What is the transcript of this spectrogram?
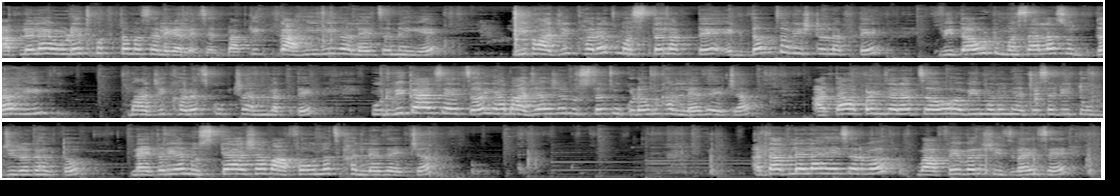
आपल्याला एवढेच फक्त मसाले घालायचे आहेत. बाकी काहीही घालायचं नाही आहे ही भाजी खरंच मस्त लागते एकदम चविष्ट लागते. विदाऊट मसालासुद्धा ही भाजी खरंच खूप छान लागते. पूर्वी काय असायचं ह्या भाज्या अशा नुसत्याच उकडवून खाल्ल्या जायच्या. आता आपण जरा चव हवी म्हणून ह्याच्यासाठी तूप जिरं घालतो. नाहीतर या नुसत्या अशा वाफवूनच खाल्ल्या जायच्या. आता आपल्याला हे सर्व वाफेवर शिजवायचं आहे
